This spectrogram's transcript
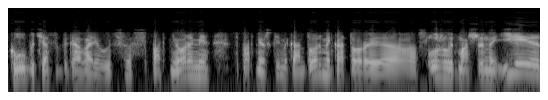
клубы часто договариваются с партнерами, с партнерскими конторами, которые обслуживают машины, и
